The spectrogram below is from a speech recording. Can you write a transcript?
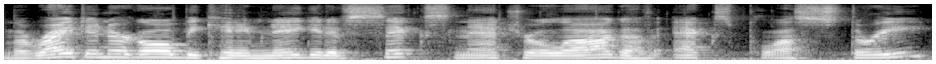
The right integral became negative 6 natural log of x plus 3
